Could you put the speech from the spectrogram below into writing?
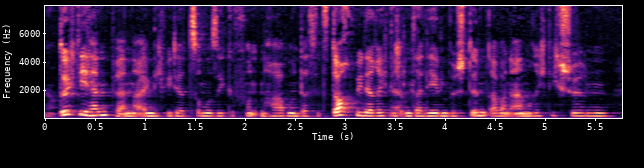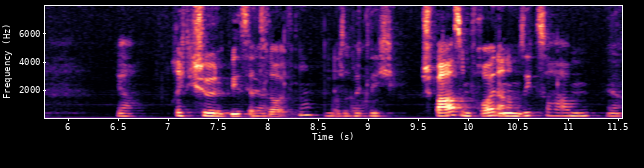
ja. durch die Handpan eigentlich wieder zur Musik gefunden haben und das jetzt doch wieder richtig ja. unser Leben bestimmt, aber in einem richtig schönen, ja, richtig schön, wie es jetzt läuft. Ne? Also wirklich Spaß und Freude an der Musik zu haben, ja.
